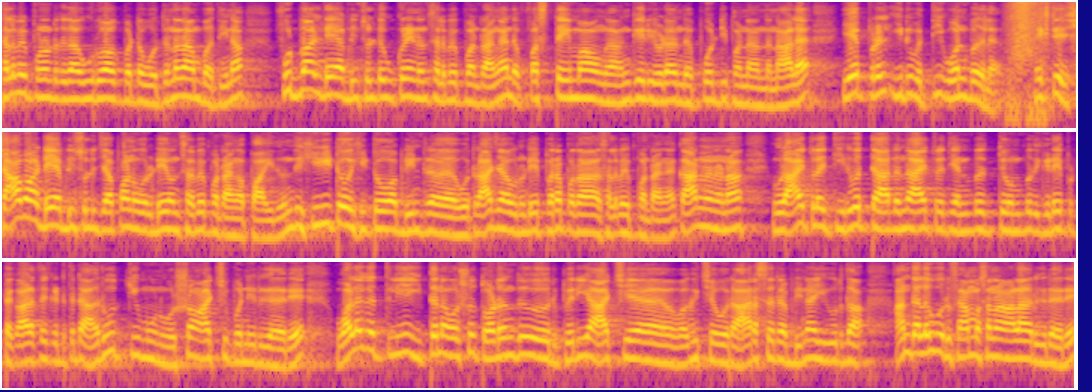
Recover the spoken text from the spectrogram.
செலிப்ரேட் பண்ணுறதுக்காக உருவாக்கப்பட்ட ஒரு தினம் தான் பார்த்தீங்கன்னா ஃபுட்பால் டே அப்படின்னு சொல்லிட்டு உக்ரைன் வந்து செலிப்ரேட் பண்ணுறாங்க அந்த ஃபஸ்ட் டைமாக அவங்க ஹங்கேரியோட அந்த போட்டி பண்ண அந்த நாளை ஏப்ரல் இருபத்தி ஒன்பதில். நெக்ஸ்ட் ஷாவா டே அப்படின்னு சொல்லி ஜப்பான் ஒரு டே வந்து செலிப்ரேட் பண்ணுறாங்கப்பா இது வந்து ஹிரிட்டோ ஹிட்டோ அப்படின்ற ஒரு ராஜாவுடைய பிறப்பை தான் செலிப்ரேட் பண்ணுறாங்க காரணம் என்னென்னா ஒரு ஆயிரத்தி தொள்ளாயிரத்தி இருபத்தி ஆறுலேருந்து ஆயிரத்தி தொள்ளாயிரத்தி எண்பத்தி ஒன்பதுக்கு இடைப்பட்ட காலத்துக்கு கிட்டத்தட்ட அறுபத்தி மூணு வருஷம் ஆட்சி பண்ணியிருக்காரு. உலகத்திலேயே இத்தனை வருஷம் தொடர்ந்து ஒரு பெரிய ஆட்சியை வகிச்ச ஒரு அரசர் அப்படின்னா இவர் தான் அந்தளவு ஒரு ஃபேமஸான ஆளாக இருக்கிறாரு.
